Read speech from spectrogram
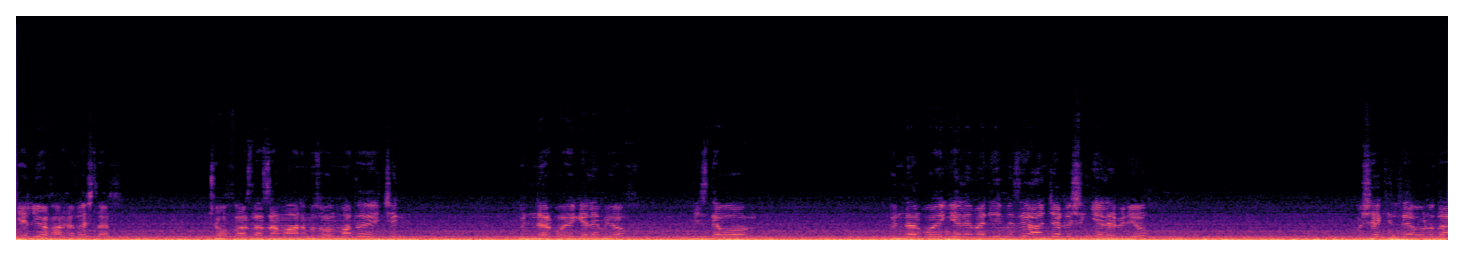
e, geliyor arkadaşlar. Çok fazla zamanımız olmadığı için günler boyu gelemiyor. Biz de o günler boyu gelemediğimizi ancak kışın gelebiliyor. Bu şekilde onu da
